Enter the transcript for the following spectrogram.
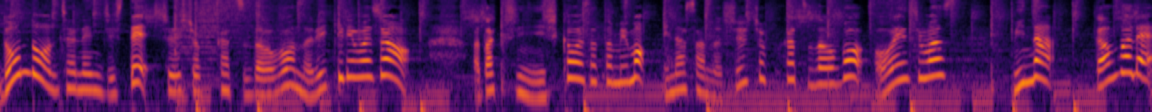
どんどんチャレンジして就職活動を乗り切りましょう。私西川さとみも皆さんの就職活動を応援します。みんな頑張れ。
